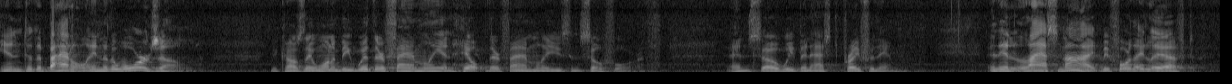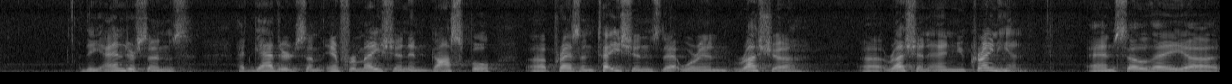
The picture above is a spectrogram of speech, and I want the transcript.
into the battle, into the war zone, because they want to be with their family and help their families and so forth. And so, we've been asked to pray for them. And then last night, before they left, the Andersons had gathered some information and gospel uh, presentations that were in Russia uh, Russian and Ukrainian. And so they, uh,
